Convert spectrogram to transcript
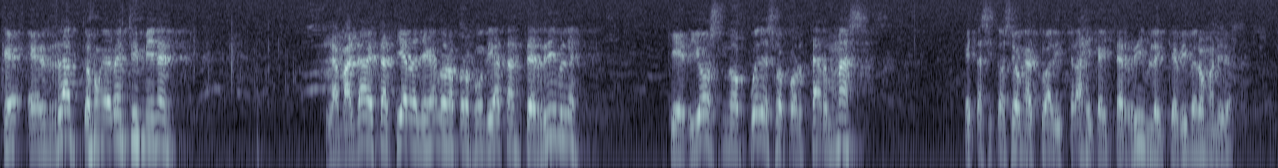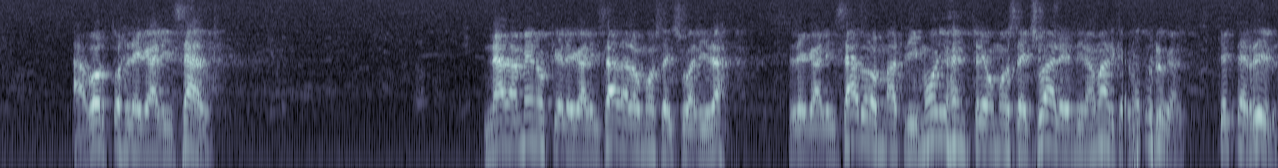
que el rapto es un evento inminente. La maldad de esta tierra ha llegado a una profundidad tan terrible que Dios no puede soportar más esta situación actual y trágica y terrible en que vive la humanidad. Abortos legalizados. Nada menos que legalizada la homosexualidad. Legalizados los matrimonios entre homosexuales en Dinamarca, en otros lugares. Qué terrible.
